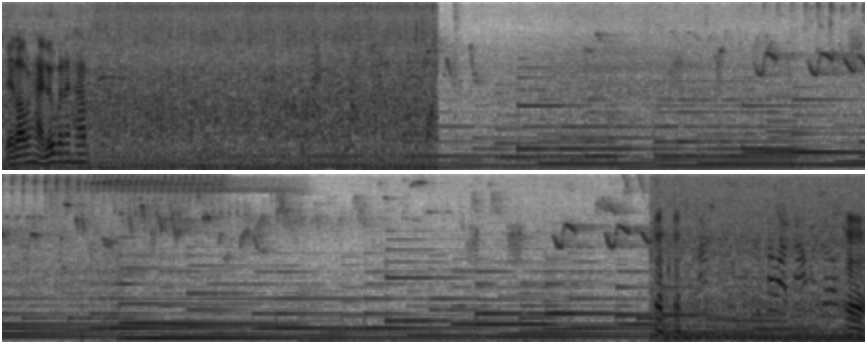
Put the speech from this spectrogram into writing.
เดี๋ยวเราไปถ่ายรูปกันนะครับ ตลาดน้ำเหมือนเดิมเออ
